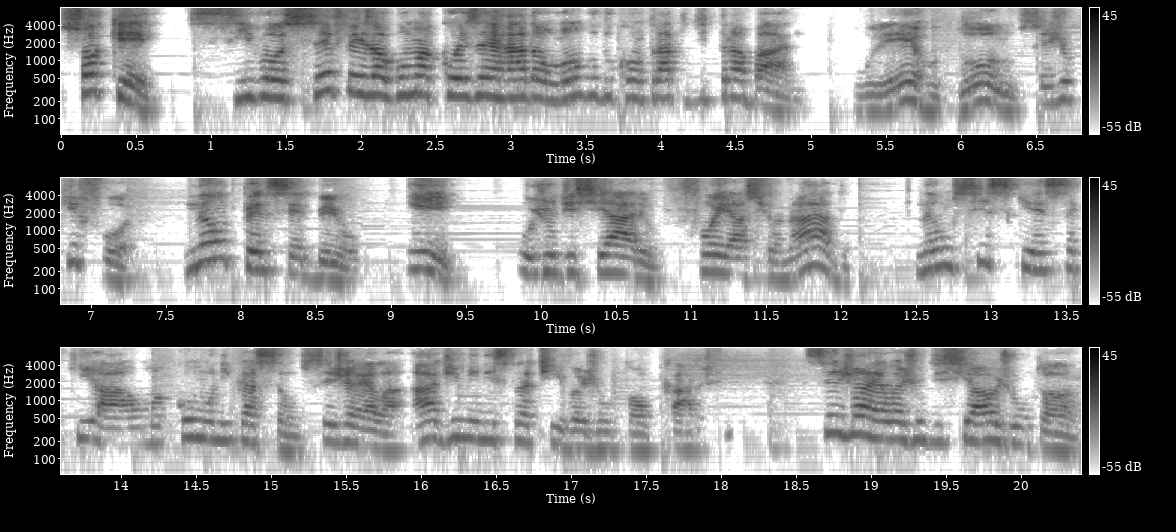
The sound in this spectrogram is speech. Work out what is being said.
Só que, se você fez alguma coisa errada ao longo do contrato de trabalho, por erro, dolo, seja o que for, não percebeu e o judiciário foi acionado, não se esqueça que há uma comunicação, seja ela administrativa junto ao CARF, seja ela judicial junto ao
